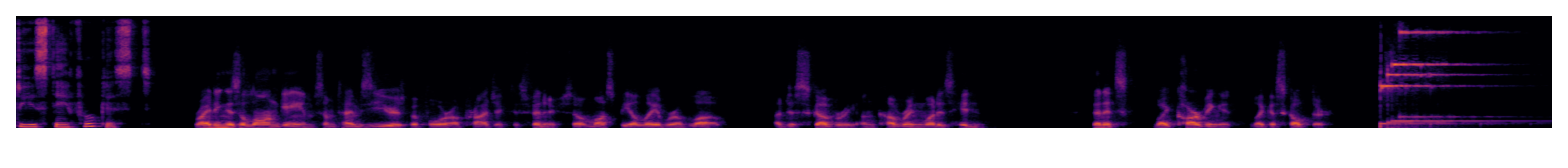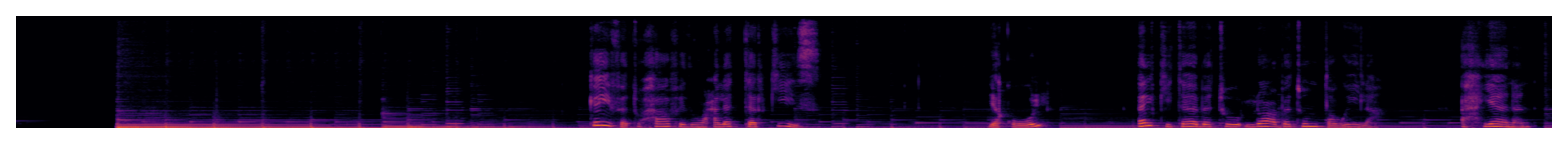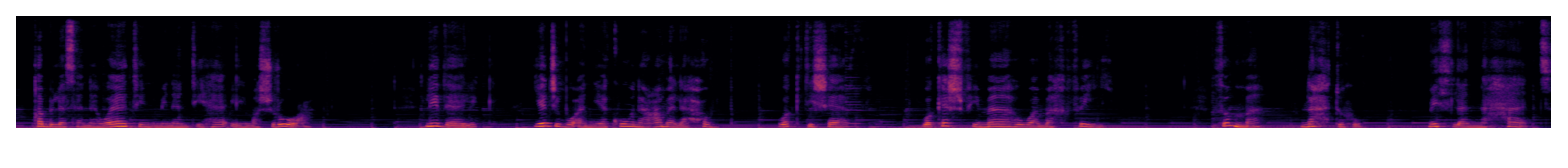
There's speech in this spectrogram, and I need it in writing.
do you stay focused? Writing is a long game, sometimes years before a project is finished, so it must be a labor of love, a discovery, uncovering what is hidden. Then it's like carving it like a sculptor. كيف تحافظ على التركيز يقول الكتابه لعبه طويله أحيانا قبل سنوات من انتهاء المشروع. لذلك يجب أن يكون عمل حب واكتشاف وكشف ما هو مخفي. ثم نحته مثل النحات.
